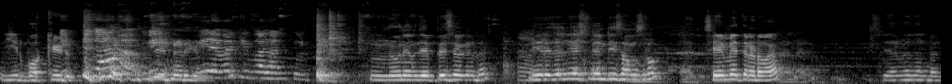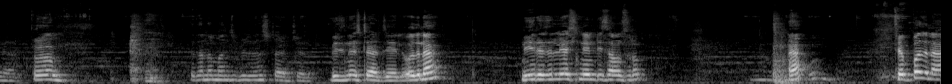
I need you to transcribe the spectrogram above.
ఈ బొక్కీడు. మీరు ఎవరికి ఇవ్వాలనుకుంటే నువ్వేమో చెప్పేసావు కదా? నీ రెజల్యూషన్ ఏంటి ఈ సంవత్సరం? సేమే తినడమా ఏదైనా మంచి బిజినెస్ స్టార్ట్ చేయాలి. బిజినెస్ స్టార్ట్ చేయాలి. వదినా నీ రెజల్యూషన్ ఏంటి ఈ సంవత్సరం? చెప్పదునా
